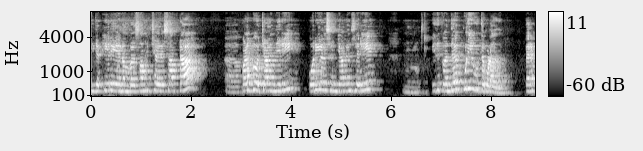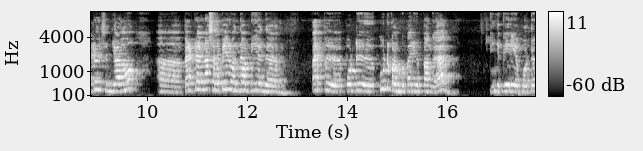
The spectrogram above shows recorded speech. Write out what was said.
இந்த கீரையை நம்ம சமைச்ச சாப்பிட்டா குழம்பு வச்சாலும் சரி பொரியல் செஞ்சாலும் சரி இதுக்கு வந்து புளி ஊற்றக்கூடாது பெரட்டல் செஞ்சாலும் பெரட்டல்னால் பெரட்டல்னா சில பேர் வந்து அப்படியே அந்த பருப்பு போட்டு கூட்டு குழம்பு மாதிரி வைப்பாங்க. இந்த கீரையை போட்டு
